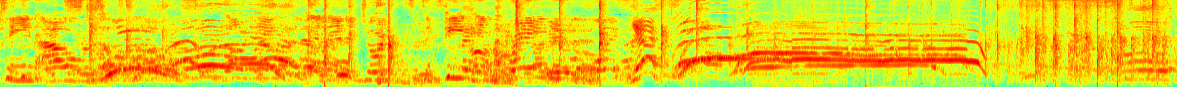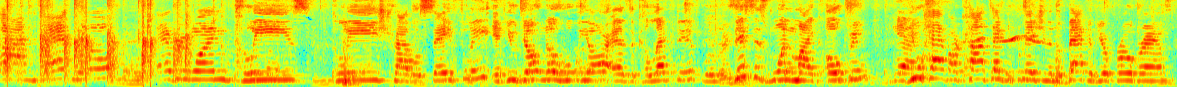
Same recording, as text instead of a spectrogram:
14 hours. We're going out to Atlanta, Georgia to compete in Brave New Voices. Yes. So on that note, everyone, please, please travel safely. If you don't know who we are as a collective, this is One Mic Open. You have our contact information in the back of your programs.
